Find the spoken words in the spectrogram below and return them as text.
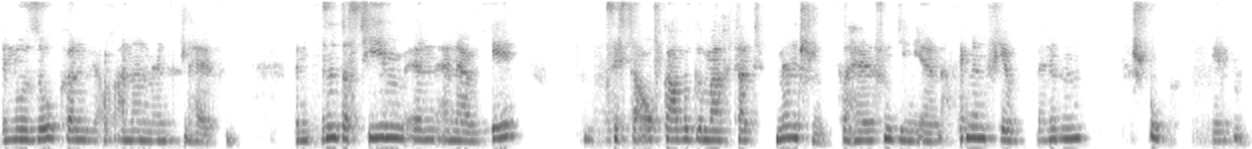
denn nur so können wir auch anderen Menschen helfen. Denn wir sind das Team in NRW, das sich zur Aufgabe gemacht hat, Menschen zu helfen, die in ihren eigenen vier Wänden Spuk leben.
